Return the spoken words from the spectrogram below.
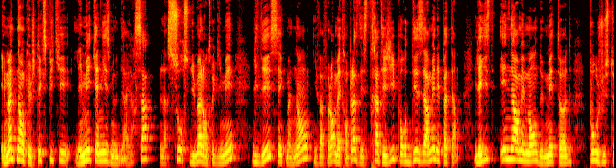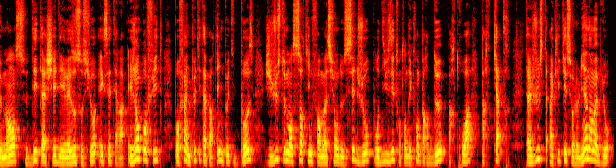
Et maintenant que je t'ai expliqué les mécanismes derrière ça, la source du mal entre guillemets, l'idée c'est que maintenant il va falloir mettre en place des stratégies pour désarmer les patterns. Il existe énormément de méthodes pour justement se détacher des réseaux sociaux, etc. Et j'en profite pour faire une petite aparté, une petite pause. J'ai justement sorti une formation de 7 jours pour diviser ton temps d'écran par 2, par 3, par 4. Tu as juste à cliquer sur le lien dans ma bio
